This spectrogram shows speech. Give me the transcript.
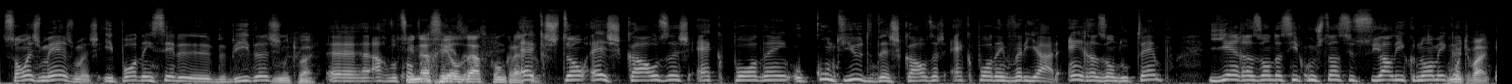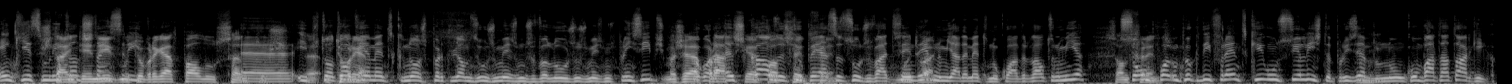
são as mesmas e podem ser eh, bebidas Muito bem. Uh, à Revolução e Francesa. na realidade concreta? A questão, as causas é que podem, o conteúdo das causas é que podem variar em razão do tempo e em razão da circunstância social e económica em que esse militante está, entendido. está Muito obrigado, Paulo Santos. Uh, e, portanto, uh, obviamente que nós partilhamos os mesmos valores, os mesmos princípios. Mas Agora, as causas que o PS Açores vai defender, nomeadamente no quadro da autonomia, são, são um, um, pouco diferentes que um socialista, por exemplo, uhum. num combate autárquico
